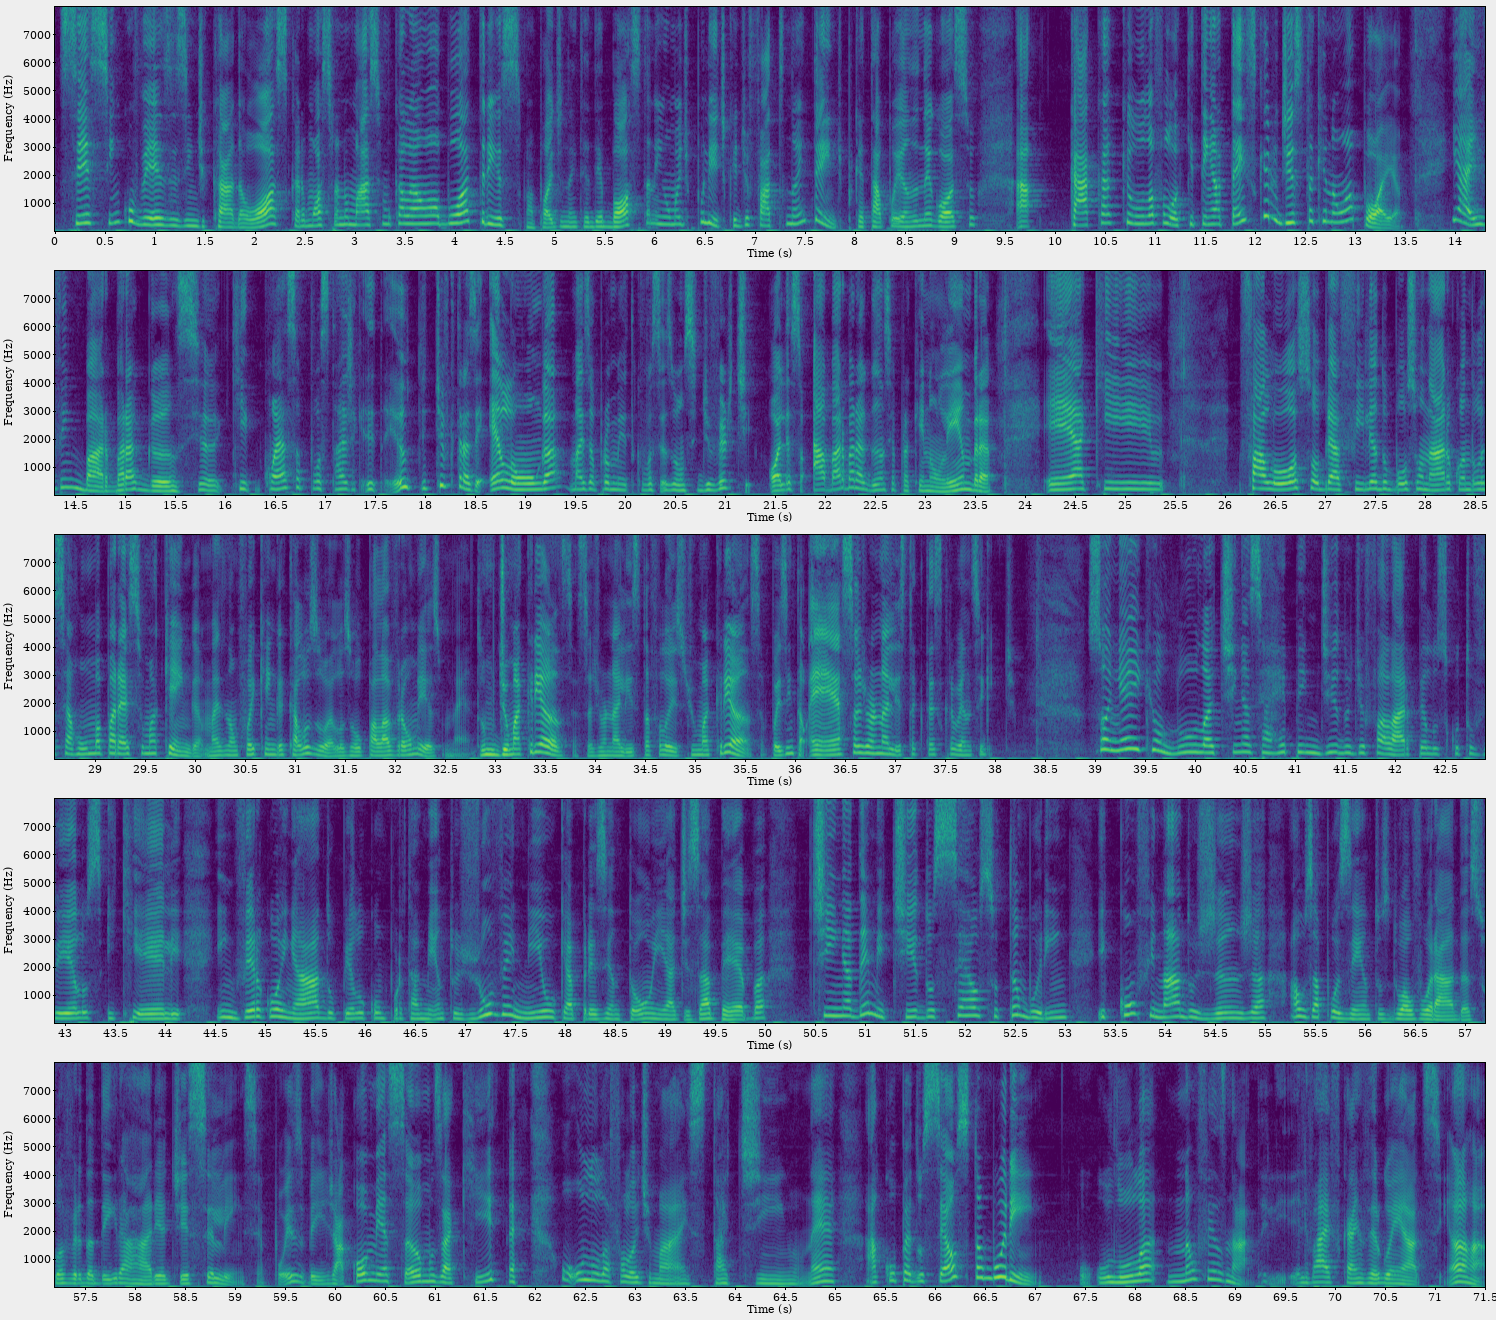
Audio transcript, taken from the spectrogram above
Ser cinco vezes indicada ao Oscar mostra no máximo que ela é uma boa atriz, mas pode não entender bosta nenhuma de política, e de fato não entende, porque tá apoiando o negócio, a caca que o Lula falou, que tem até esquerdista que não apoia. E aí vem Bárbara Gância, que com essa postagem, eu tive que trazer, é longa, mas eu prometo que vocês vão se divertir. Olha só, a Bárbara Gância, para quem não lembra, é a que falou sobre a filha do Bolsonaro quando ela se arruma parece uma Kenga, mas não foi Kenga que ela usou, ela usou o palavrão mesmo, né? De uma criança. Essa jornalista falou isso de uma criança. Pois então, é essa jornalista que está escrevendo o seguinte. Sonhei que o Lula tinha se arrependido de falar pelos cotovelos e que ele, envergonhado pelo comportamento juvenil que apresentou em Addis Abeba, tinha demitido Celso Tamborim e confinado Janja aos aposentos do Alvorada, sua verdadeira área de excelência. Pois bem, já começamos aqui. Né? O, o, Lula falou demais, tadinho, né? A culpa é do Celso Tamborim. O, o Lula não fez nada. Ele, ele vai ficar envergonhado, sim. Uhum.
